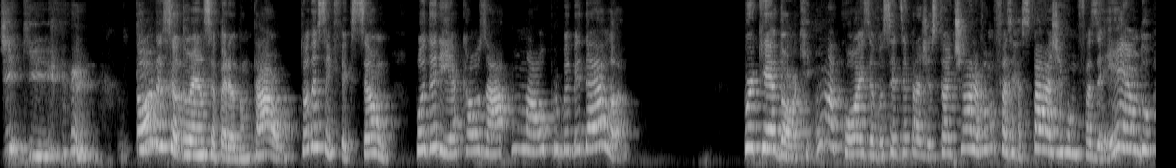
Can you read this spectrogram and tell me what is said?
de que toda essa doença periodontal, toda essa infecção poderia causar um mal para o bebê dela. Porque, Doc, uma coisa é você dizer para a gestante, olha, vamos fazer raspagem, vamos fazer endo,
